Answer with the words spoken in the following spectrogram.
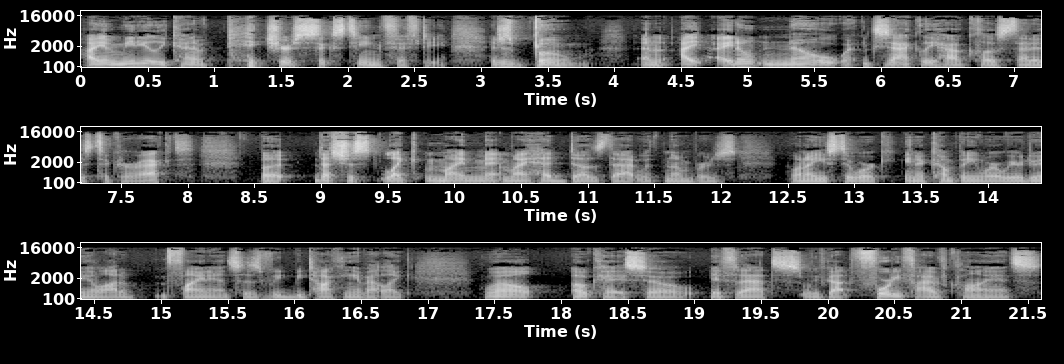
I immediately kind of picture 1650 it just boom. And I, I don't know exactly how close that is to correct but that's just like my my head does that with numbers. When i used to work in a company where we were doing a lot of finances we'd be talking about like well okay so if that's we've got 45 clients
